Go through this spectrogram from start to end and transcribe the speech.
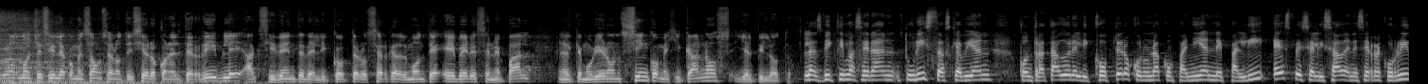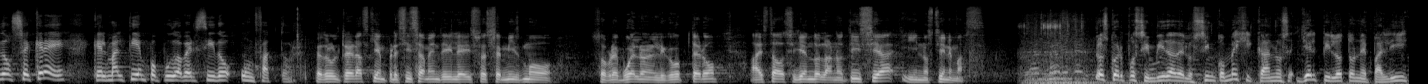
Buenas noches, Silvia. Comenzamos el noticiero con el terrible accidente de helicóptero cerca del monte Everest en Nepal, en el que murieron cinco mexicanos y el piloto. Las víctimas eran turistas que habían contratado el helicóptero con una compañía nepalí especializada en ese recorrido. Se cree que el mal tiempo pudo haber sido un factor. Pedro Ultreras, quien precisamente le hizo ese mismo sobrevuelo en el helicóptero, ha estado siguiendo la noticia y nos tiene más. Los cuerpos sin vida de los cinco mexicanos y el piloto nepalí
